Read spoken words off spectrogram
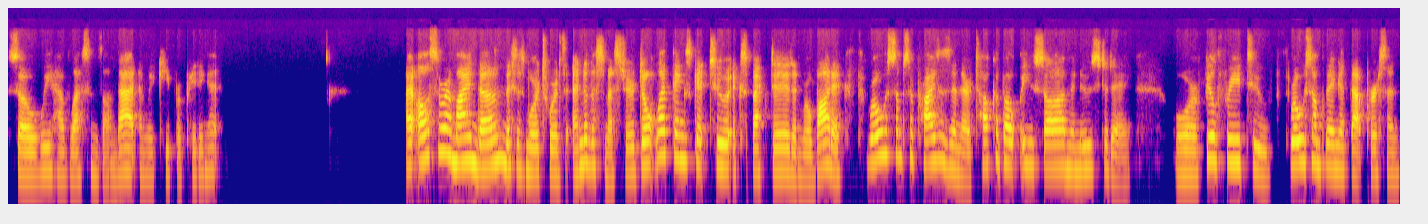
So we have lessons on that and we keep repeating it. I also remind them, this is more towards the end of the semester, don't let things get too expected and robotic. Throw some surprises in there. Talk about what you saw in the news today, or feel free to throw something at that person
